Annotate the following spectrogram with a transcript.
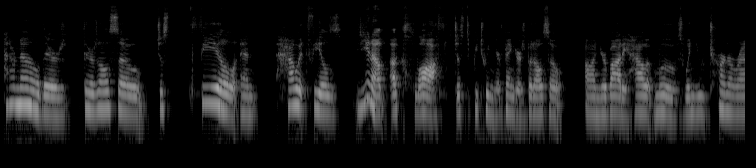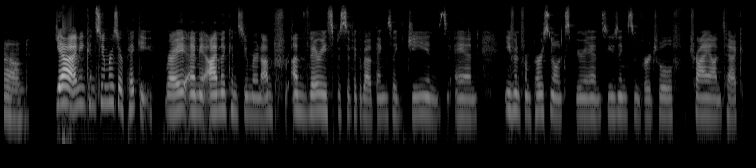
I don't know, there's there's also just feel and how it feels, you know, a cloth just between your fingers, but also on your body, how it moves when you turn around. Yeah, I mean consumers are picky, right? I mean, I'm a consumer and I'm I'm very specific about things like jeans and even from personal experience using some virtual try-on tech,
